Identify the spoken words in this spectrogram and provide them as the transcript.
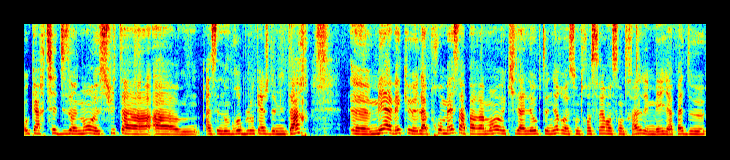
au quartier d'isolement suite à, à, à, ces nombreux blocages de mitard. mais avec la promesse apparemment qu'il allait obtenir son transfert en centrale, mais il n'y a pas de,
